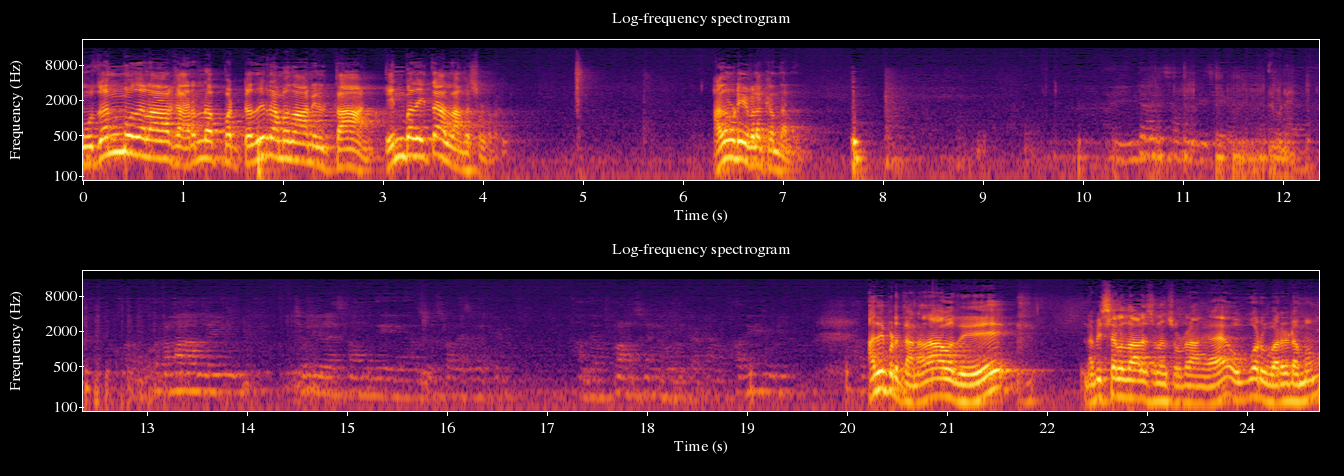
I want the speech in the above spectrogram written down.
முதன் முதலாக அருளப்பட்டது ரமதானில் தான் என்பதைத்தான் அல்லாங்க அங்க சொல்றான். அதனுடைய விளக்கம் தான். அது இப்படித்தான். அதாவது நபி ஸல்லல்லாஹு அலைஹி சொல்றாங்க ஒவ்வொரு வருடமும்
